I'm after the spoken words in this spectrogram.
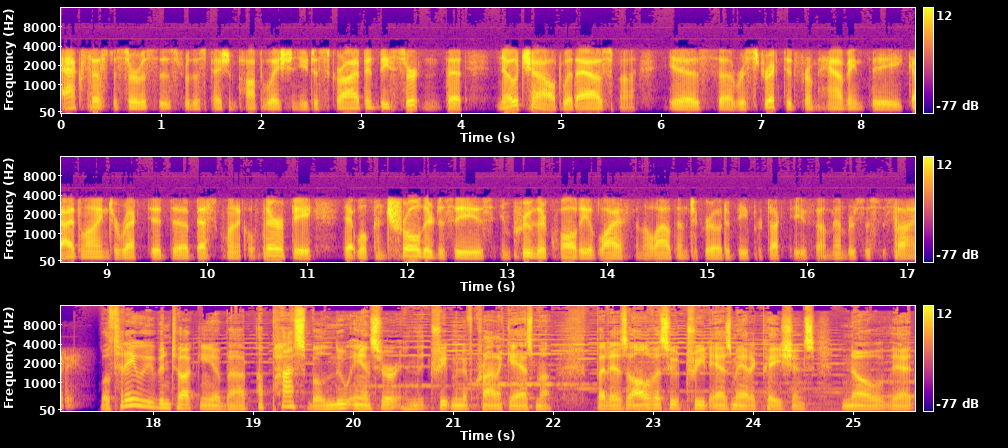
access to services for this patient population you describe and be certain that no child with asthma is uh, restricted from having the guideline directed uh, best clinical therapy that will control their disease, improve their quality of life, and allow them to grow to be productive uh, members of society. Well, today we've been talking about a possible new answer in the treatment of chronic asthma. But as all of us who treat asthmatic patients know, that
